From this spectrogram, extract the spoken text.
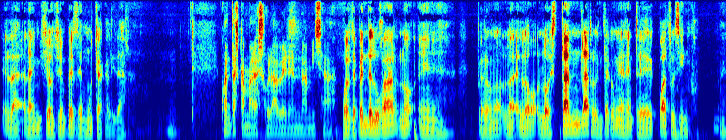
la emisión siempre es de mucha calidad. ¿Cuántas cámaras suele haber en una misa? Pues depende del lugar, ¿no? Eh, pero lo, estándar, entre comillas, entre cuatro y cinco ¿eh?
